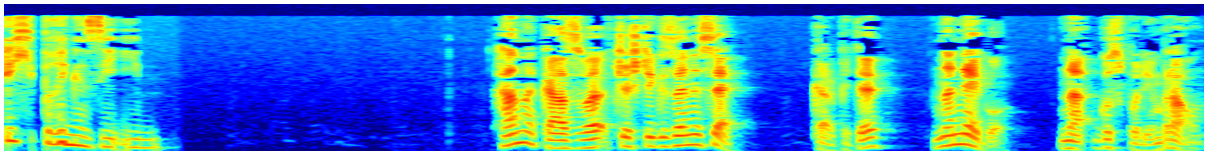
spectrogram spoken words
Ich bringe sie ihm. Хана казва, че ще ги занесе. Кърпите на него, на господин Браун.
